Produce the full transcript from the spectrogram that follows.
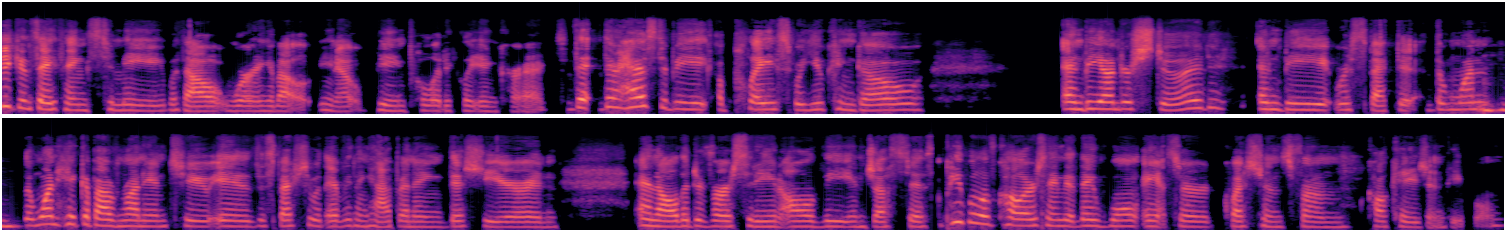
She can say things to me without worrying about you know being politically incorrect. Th- there has to be a place where you can go and be understood and be respected. The one Mhm. the one hiccup i've run into is especially with everything happening this year and and all the diversity and all the injustice people of color saying that they won't answer questions from caucasian people.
